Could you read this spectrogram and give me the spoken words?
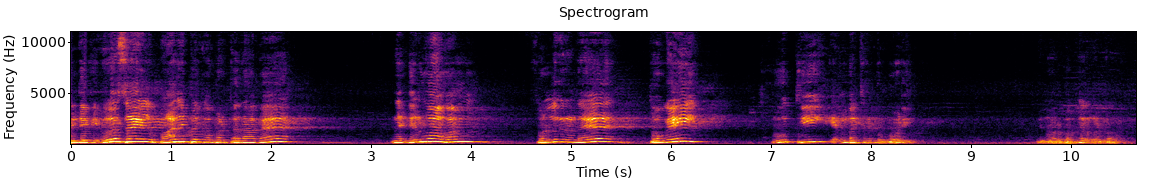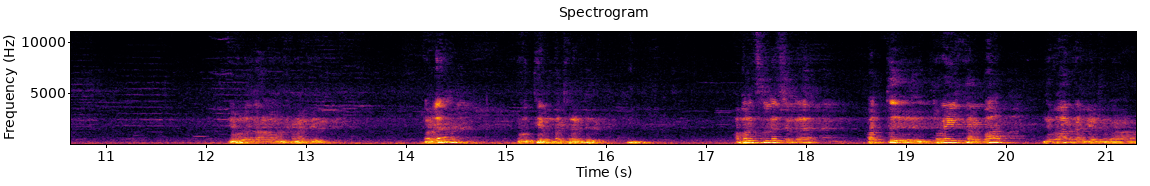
இன்றைக்கு விவசாயிகள் பாதிக்கப்பட்டதாக இந்த நிர்வாகம் சொல்லுகிற தொகை நூத்தி எண்பத்தி ரெண்டு கோடி. இது ஒரு பக்கம் இருக்கட்டும். இவ்வளவுதான் ஒரு கணக்கு. எவ்வளவு நூத்தி எண்பத்தி ரெண்டு அப்புறம் சில சில பத்து துறை சார்பா நிவாரணம் கேட்டுருக்காங்க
